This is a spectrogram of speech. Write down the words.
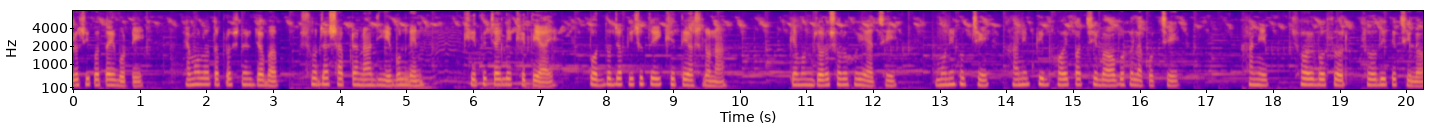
রসিকতাই বটে। হেমলতা প্রশ্নের জবাব সোজা সাপটা না দিয়ে বললেন, খেতে চাইলে খেতে আয়। পদ্মজা কিছুতেই খেতে আসলো না। কেমন জড়সড় হয়ে আছে। মনে হচ্ছে হানিফকে ভয় পাচ্ছে বা অবহেলা করছে। হানিফ ছয় বছর সৌদিতে ছিল।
